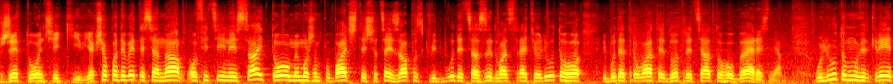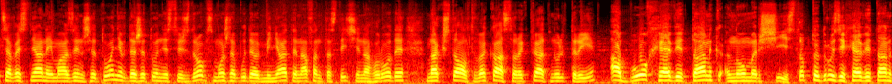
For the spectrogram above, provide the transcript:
жетончиків. Якщо подивитися на офіційний сайт, то ми можемо побачити, що цей запуск відбудеться з 23 лютого і буде тривати до 30 березня. У лютому відкриється весняний магазин жетонів, де жетоні Switch Drops можна буде обміняти на фантастичні нагороди на кшталт ВК 4503 або Heavy Tank номер 6. Тобто, друзі, Heavy Tank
